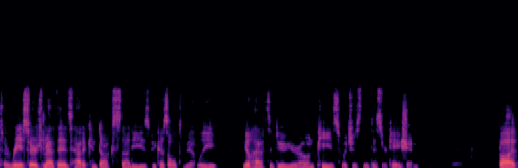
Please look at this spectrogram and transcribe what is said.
to research methods, how to conduct studies because ultimately you'll have to do your own piece, which is the dissertation. But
